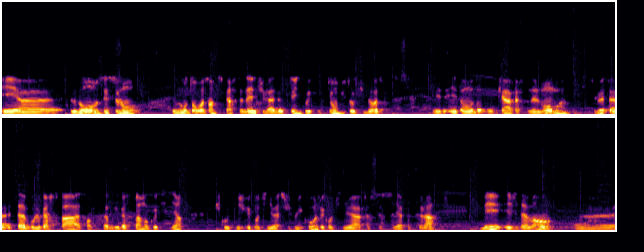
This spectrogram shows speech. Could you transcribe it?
et euh, selon, c'est selon, selon ton ressenti personnel, tu vas adopter une position plutôt qu'une autre. Et, dans, mon cas, personnellement, moi, si tu veux, ça, ça bouleverse pas, ça bouleverse pas mon quotidien. Je, vais continuer à suivre mes cours, je vais continuer à faire ceci, à faire cela. Mais évidemment, euh,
